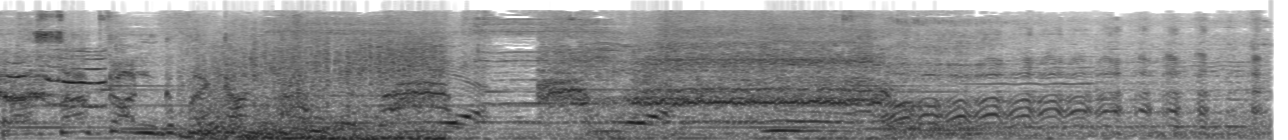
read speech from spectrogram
Rasakan kepegangan.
